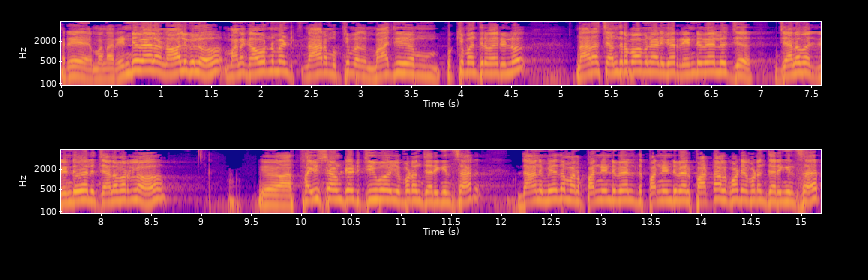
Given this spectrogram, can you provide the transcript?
రే మన రెండు వేల నాలుగులో మన గవర్నమెంట్ నారా ముఖ్యమంత్రి మాజీ ముఖ్యమంత్రి వర్యులు నారా చంద్రబాబు నాయుడు గారు రెండు వేలు జ- జనవరి రెండు వేల జనవరిలో ఫైవ్ సెవెంటీ ఎయిట్ జీవో ఇవ్వడం జరిగింది సార్. దాని మీద మన పన్నెండు వేలు పన్నెండు వేల పట్టాలు కూడా ఇవ్వడం జరిగింది సార్.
